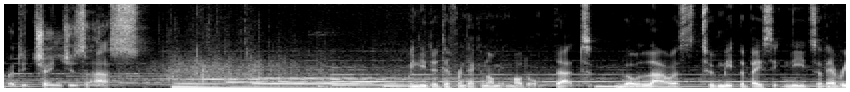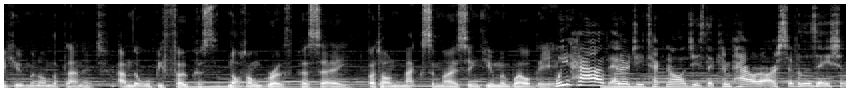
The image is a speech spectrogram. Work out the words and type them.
but it changes us. We need a different economic model that will allow us to meet the basic needs of every human on the planet and that will be focused not on growth per se, but on maximizing human well being. We have energy technologies that can power our civilization,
